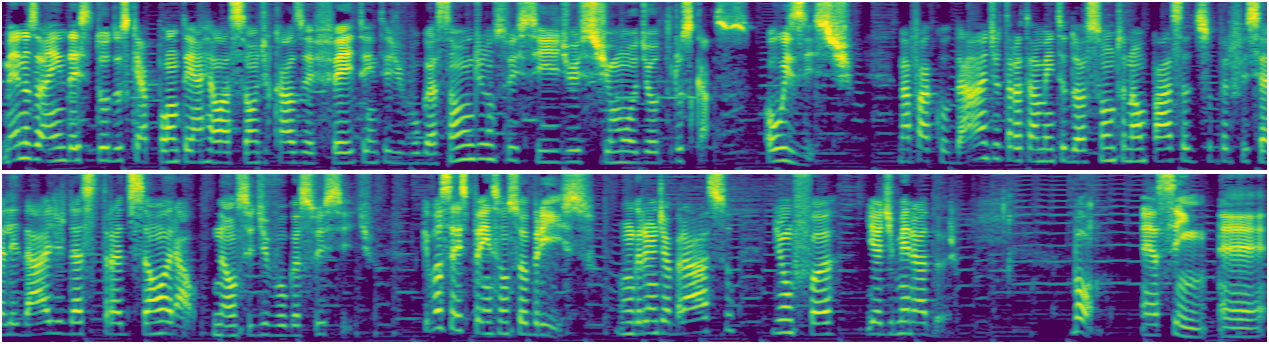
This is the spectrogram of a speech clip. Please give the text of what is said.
Menos ainda estudos que apontem a relação de causa e efeito entre divulgação de um suicídio e estímulo de outros casos. Ou existe. Na faculdade, o tratamento do assunto não passa de superficialidade dessa tradição oral. Não se divulga suicídio. Vocês pensam sobre isso? Um grande abraço de um fã e admirador. Bom, é assim, é,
